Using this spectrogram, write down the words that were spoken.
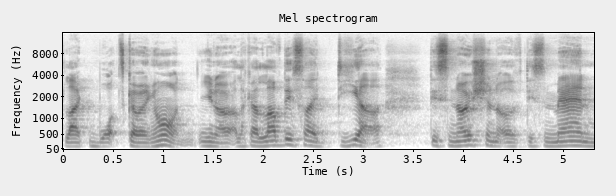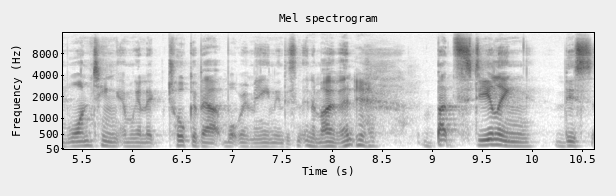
like what's going on, you know, like I love this idea, this notion of this man wanting, and we're going to talk about what we mean in this in a moment, Yeah. but stealing this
